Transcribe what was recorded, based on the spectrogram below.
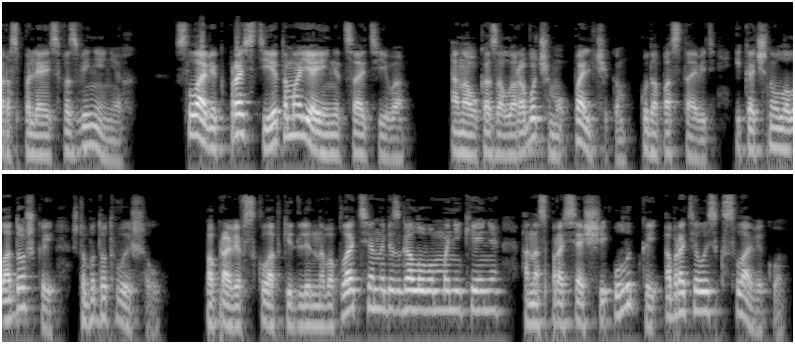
распыляясь в извинениях. «Славик, прости, это моя инициатива». Она указала рабочему пальчиком, куда поставить, и качнула ладошкой, чтобы тот вышел. Поправив складки длинного платья на безголовом манекене, она с просящей улыбкой обратилась к Славику.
